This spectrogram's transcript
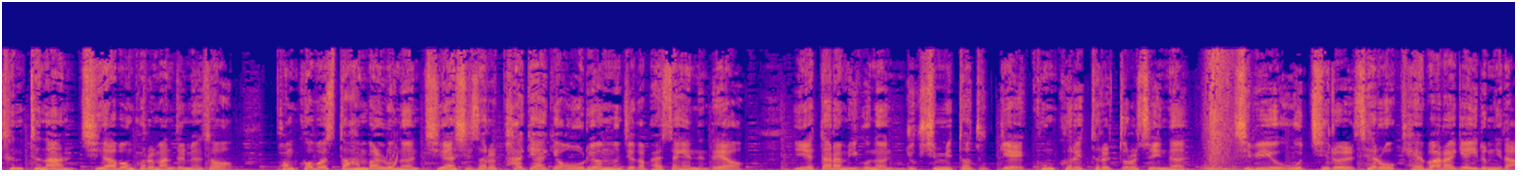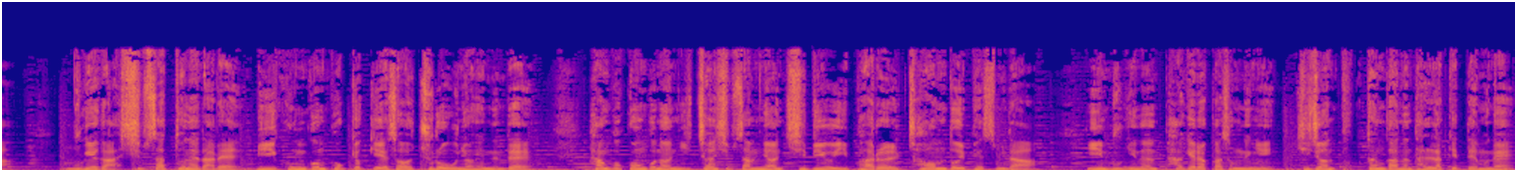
튼튼한 지하 벙커를 만들면서 벙커버스터 한 발로는 지하 시설을 파괴하기 어려운 문제가 발생했는데요. 이에 따라 미군은 60m 두께의 콘크리트를 뚫을 수 있는 GBU-57을 새로 개발하기에 이릅니다. 무게가 14톤에 달해 미 공군 폭격기에서 주로 운영했는데 한국 공군은 2013년 GBU-28을 처음 도입했습니다. 이 무기는 파괴력과 성능이 기존 폭탄과는 달랐기 때문에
